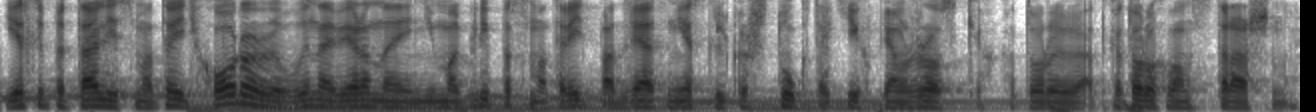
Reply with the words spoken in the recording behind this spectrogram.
если пытались смотреть хорроры, вы, наверное, не могли посмотреть подряд несколько штук таких прям жестких, которые, от которых вам страшно.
